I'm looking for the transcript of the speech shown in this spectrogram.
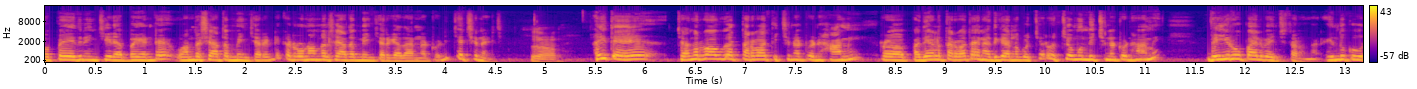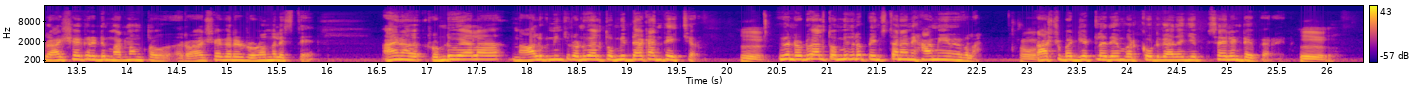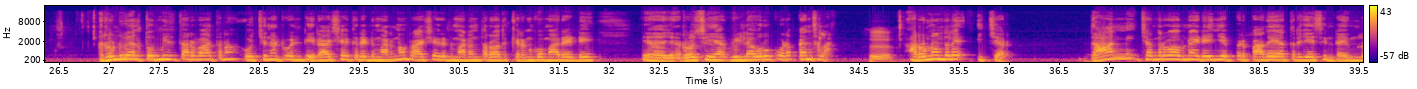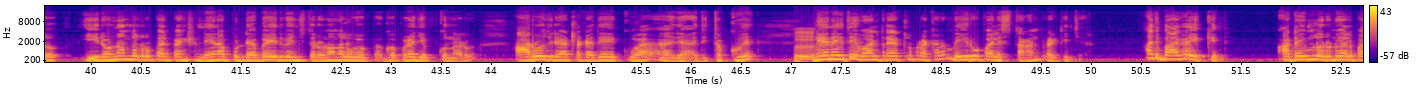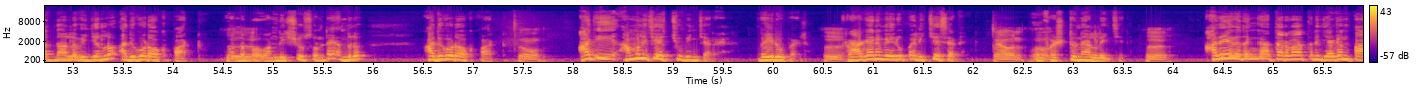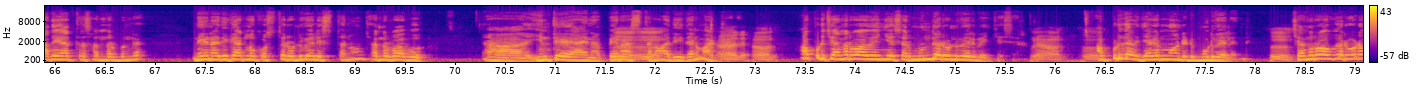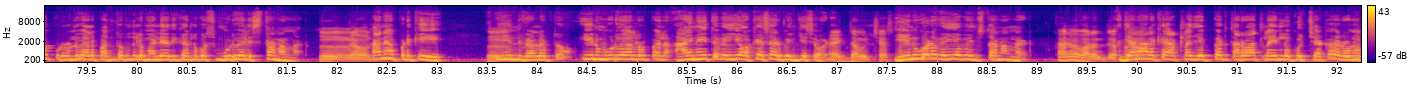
ముప్పై ఐదు నుంచి డెబ్బై అంటే వంద శాతం పెంచారంటే ఇక్కడ రెండు వందల శాతం పెంచారు కదా అన్నటువంటి చర్చ నడిచింది. అయితే చంద్రబాబు గారు తర్వాత ఇచ్చినటువంటి హామీ పదేళ్ళ తర్వాత ఆయన అధికారంలోకి వచ్చారు. వచ్చే ముందు ఇచ్చినటువంటి హామీ వెయ్యి రూపాయలు పెంచుతారన్నారు. ఎందుకు? రాజశేఖర రెడ్డి మరణంతో రాజశేఖర రెడ్డి రెండు వందలు ఇస్తే ఆయన రెండు వేల నాలుగు నుంచి రెండు వేల తొమ్మిది దాకా అంతే ఇచ్చారు. ఈవెన్ రెండు వేల తొమ్మిదిలో పెంచుతానని హామీ ఏమి ఇవ్వాల? రాష్ట్ర బడ్జెట్లో అదేం వర్కౌట్ కాదని చెప్పి సైలెంట్ అయిపోయారు ఆయన. రెండు వేల తొమ్మిది తర్వాత వచ్చినటువంటి రాజశేఖర రెడ్డి మరణం. రాజశేఖర రెడ్డి మరణం తర్వాత కిరణ్ కుమార్ రెడ్డి రోసియా వీళ్ళెవరూ కూడా పెంచలా. ఆ రెండు వందలే ఇచ్చారు. దాన్ని చంద్రబాబు నాయుడు ఏం చెప్పారు? పాదయాత్ర చేసిన టైంలో ఈ రెండు వందల రూపాయల పెన్షన్ నేను అప్పుడు డెబ్బై ఐదు పెంచితే రెండు వందలు గొప్ప- గొప్పగా చెప్పుకున్నారు. ఆ రోజు రేట్లకు అదే ఎక్కువ అది అది తక్కువే. నేనైతే వాళ్ళ రేట్ల ప్రకారం వెయ్యి రూపాయలు ఇస్తానని ప్రకటించారు. అది బాగా ఎక్కింది. ఆ టైంలో రెండు వేల పద్నాలుగులో విజయంలో అది కూడా ఒక పార్ట్. వంద వంద ఇష్యూస్ ఉంటాయి. అందులో అది కూడా ఒక పార్ట్ అది అమలు చేసి చూపించారు ఆయన. వెయ్యి రూపాయలు. రాగానే వెయ్యి రూపాయలు ఓ ఫస్ట్ నెల నుంచి. అదే విధంగా తర్వాత జగన్ పాదయాత్ర సందర్భంగా నేను అధికారంలోకి వస్తే రెండు వేలు ఇస్తాను చంద్రబాబు ఆ, ఇంతే ఆయన పేనాస్తాను అది ఇది అని మాట్లాడారు. అప్పుడు చంద్రబాబు ఏం చేశారు? ముందే రెండు వేలు పెంచేశారు. అప్పుడు కదా జగన్మోహన్ రెడ్డి మూడు వేలు అంది. ఉమ్, చంద్రబాబు గారు కూడా ఇప్పుడు రెండు వేల పంతొమ్మిదిలో మళ్ళీ అధికారంలోకి వస్తే మూడు వేలు ఇస్తానన్నారు. కానీ అప్పటికి ఈయన వెళ్ళటం ఈయన మూడు వేల రూపాయలు ఆయన అయితే వెయ్యి ఒకేసారి పెంచేసేవాడు. ఎగ్జామ్ ఈయన కూడా వెయ్యి పెంచుతానన్నాడు. కానీ జనాలకి అట్లా చెప్పాడు తర్వాత లైన్లోకి వచ్చాక రెండు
